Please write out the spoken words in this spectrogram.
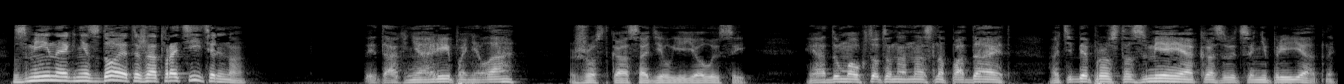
— Змеиное гнездо — это же отвратительно! — Ты так не ори, поняла? — жестко осадил ее Лысый. — Я думал, кто-то на нас нападает, — а тебе просто змеи, оказывается, неприятны.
